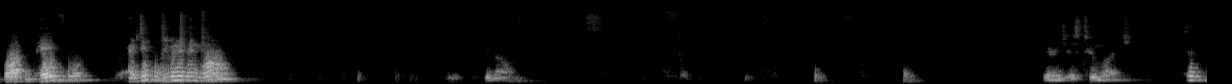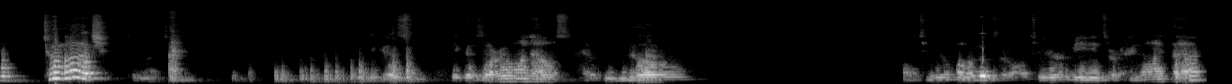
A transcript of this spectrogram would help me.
Bought and paid for. I didn't do anything wrong. You know. There's just too much, Too much. too much. Because, because everyone else has no ulterior motives or ulterior means or anything like that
